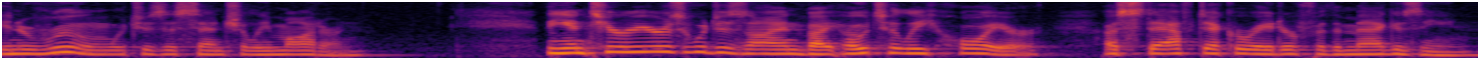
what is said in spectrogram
in a room which is essentially modern. The interiors were designed by Ottilie Hoyer, a staff decorator for the magazine.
